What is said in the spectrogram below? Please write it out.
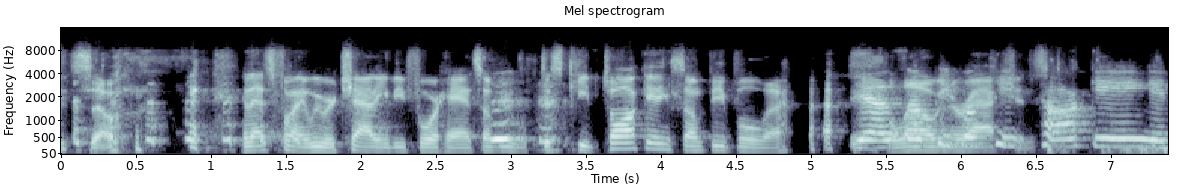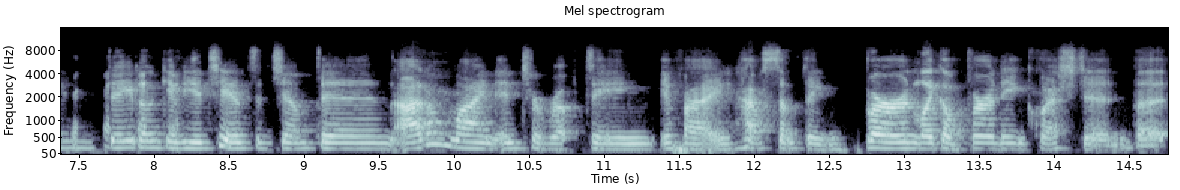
so, and that's funny. We were chatting beforehand. Some people just keep talking. Some people, uh, yeah, some people keep talking and they don't give you a chance to jump in. I don't mind interrupting if I have something burn, like a burning question, but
